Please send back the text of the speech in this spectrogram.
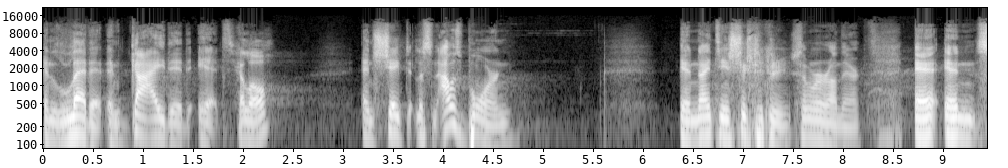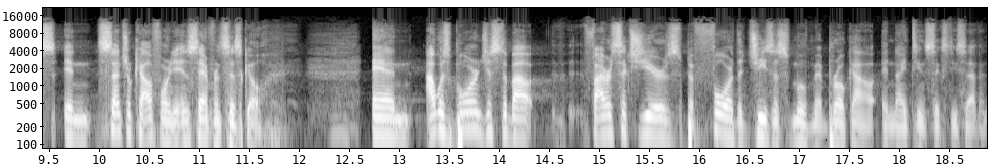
and led it and guided it. Hello? And shaped it. Listen, I was born in 1963, somewhere around there, in, in Central California, in San Francisco. And I was born just about five or six years before the Jesus movement broke out in 1967.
